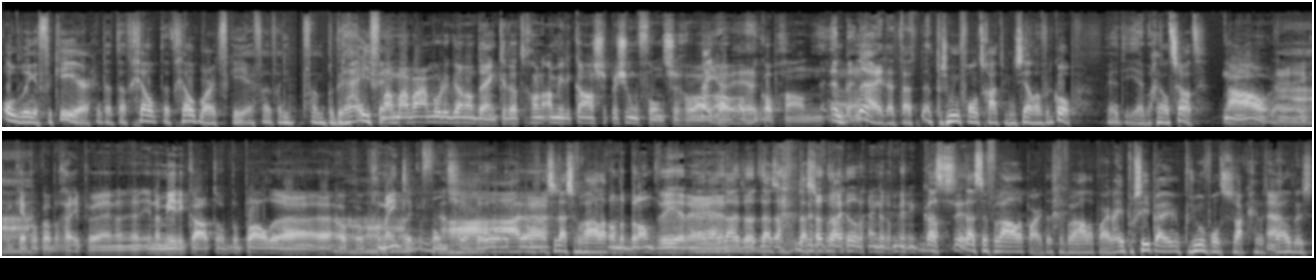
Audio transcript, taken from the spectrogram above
onderlinge verkeer, dat, dat, geld, dat geldmarktverkeer van, van, die, van bedrijven. Maar, maar waar moet ik dan aan denken? Dat gewoon Amerikaanse pensioenfondsen gewoon Nou ja, over de eh, kop gaan? en, Eh, nee, dat, dat, een pensioenfonds gaat natuurlijk niet zelf over de kop. Die hebben geld zat. Nou, eh, ik, ik heb ook wel begrepen. In, in Amerika toch bepaalde, eh, ook, ook gemeentelijke fondsen Ah, behoorlijk... dat, eh, is, dat is een verhaal apart. van de brandweer. dat- dat, dat- dat, dat dat dat heel weinig Dat, kast is- zit. dat is een verhaal apart. Dat is een verhaal apart. Maar in principe hebben pensioenfondsen zak het Ja. geld. Dus.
